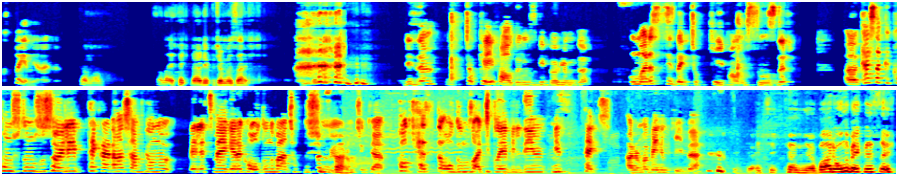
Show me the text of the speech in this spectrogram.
kutlayın yani. Tamam. Sana efektler yapacağım özel. Bizim çok keyif aldığımız bir bölümdü. Umarız siz de çok keyif almışsınızdır. Ee, Kaç dakika konuştuğumuzu söyleyip tekrardan şampiyonu belirtmeye gerek olduğunu ben çok düşünmüyorum. Çünkü podcast'te olduğumuzu açıklayabildiğimiz tek arama benimkiydi. Gerçekten ya. Bari onu bekleseydi.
